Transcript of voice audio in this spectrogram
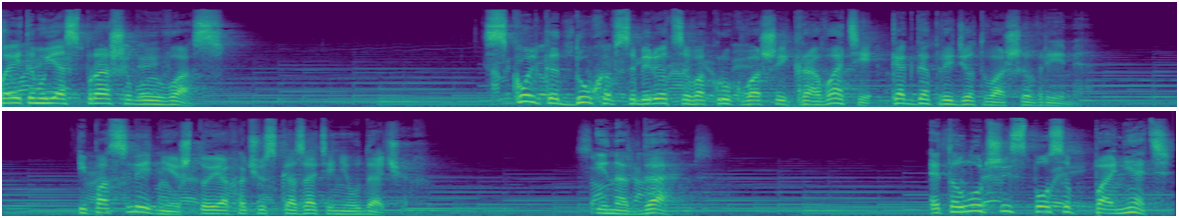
Поэтому я спрашиваю вас, сколько духов соберется вокруг вашей кровати, когда придет ваше время? И последнее, что я хочу сказать о неудачах. Иногда это лучший способ понять,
